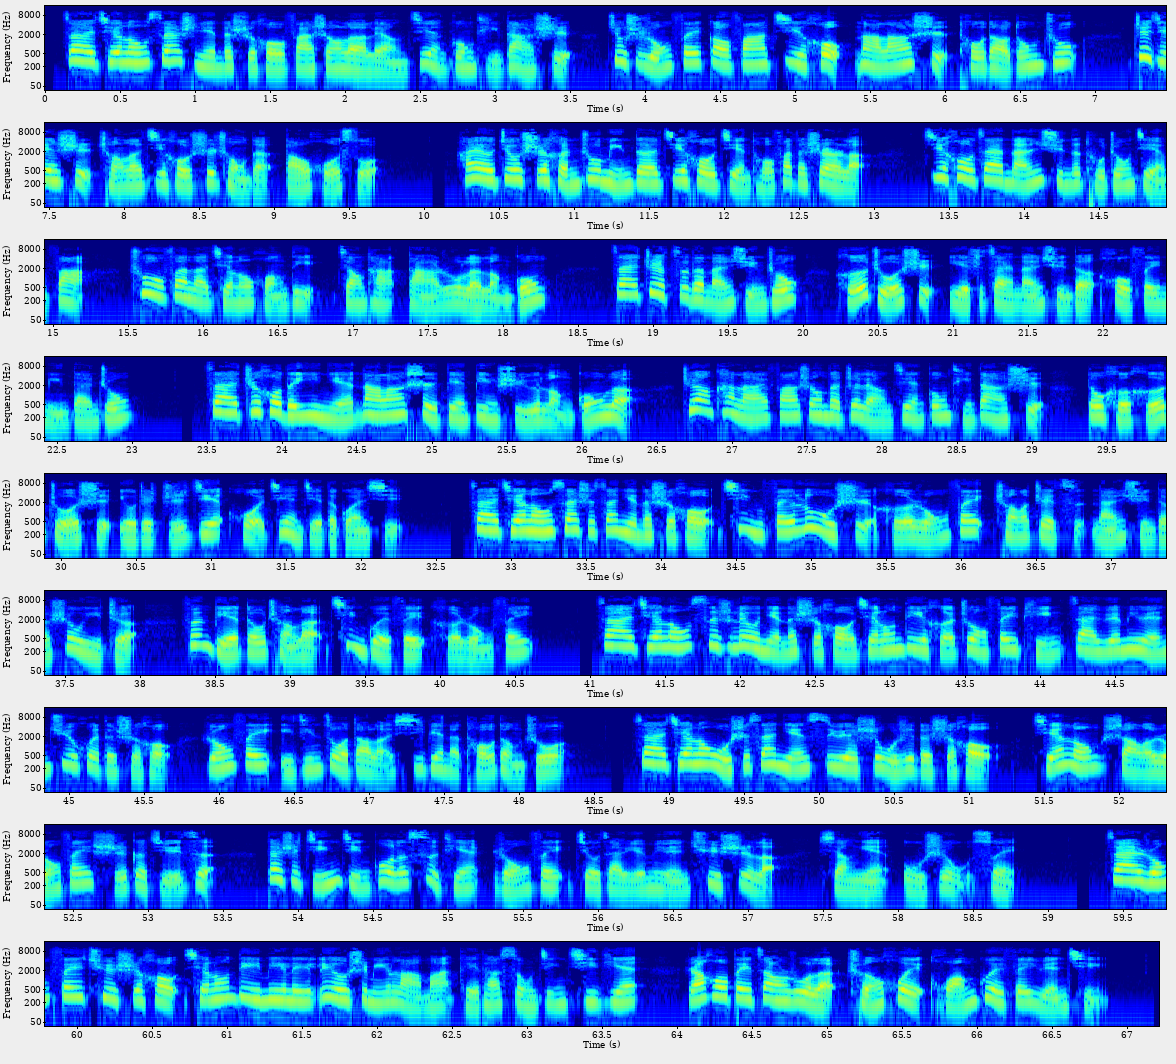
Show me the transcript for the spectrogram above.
在乾隆三十年的时候，发生了两件宫廷大事，就是容妃告发继后那拉氏偷盗东珠这件事，成了继后失宠的导火索。还有就是很著名的继后剪头发的事儿了。继后在南巡的途中剪发，触犯了乾隆皇帝，将他打入了冷宫。在这次的南巡中，何卓氏也是在南巡的后妃名单中，在之后的一年，那拉氏便病逝于冷宫了。这样看来，发生的这两件宫廷大事都和何卓氏有着直接或间接的关系。在乾隆三十三年的时候，庆妃陆氏和容妃成了这次南巡的受益者，分别都成了庆贵妃和容妃。在乾隆四十六年的时候，乾隆帝和众妃嫔在圆明园聚会的时候，容妃已经坐到了西边的头等桌。在乾隆五十三年四月十五日的时候，乾隆赏了容妃十个橘子，但是仅仅过了四天，容妃就在圆明园去世了，享年五十五岁。在容妃去世后，乾隆帝命令六十名喇嘛给她诵经七天，然后被葬入了纯惠皇贵妃园寝。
